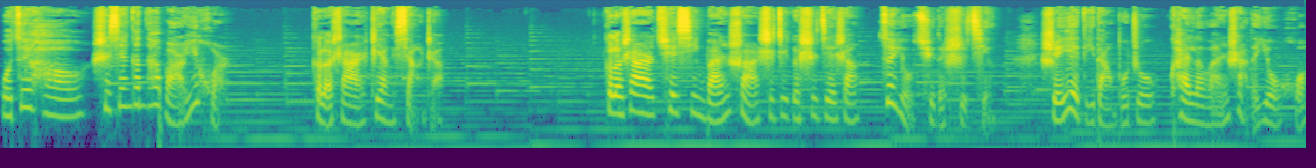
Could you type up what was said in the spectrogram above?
我最好是先跟他玩一会儿，克罗沙尔这样想着。克罗沙尔确信玩耍是这个世界上最有趣的事情，谁也抵挡不住快乐玩耍的诱惑。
